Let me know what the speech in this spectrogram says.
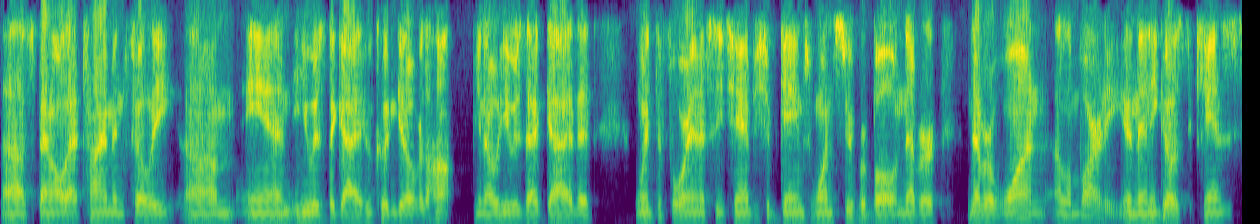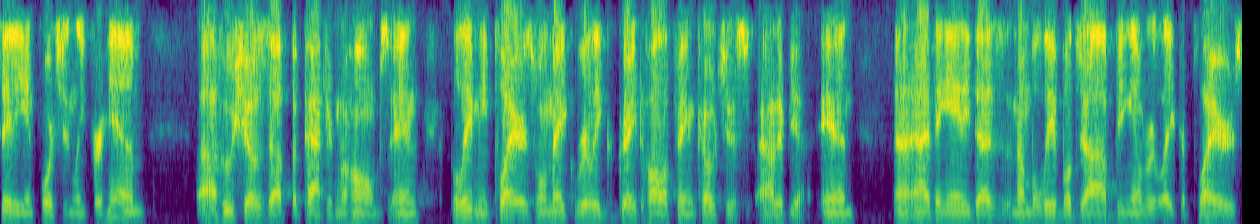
uh, spent all that time in Philly, um, and he was the guy who couldn't get over the hump. You know, he was that guy that went to four NFC Championship games, won Super Bowl, never never won a Lombardi. And then he goes to Kansas City, and fortunately for him, uh, who shows up but Patrick Mahomes. And believe me, players will make really great Hall of Fame coaches out of you. And uh, I think Andy does an unbelievable job being able to relate to players.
